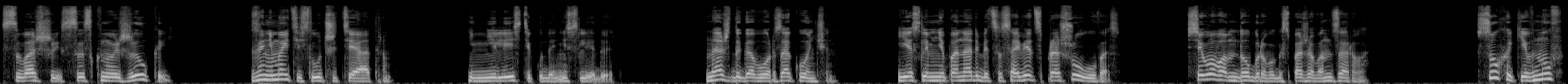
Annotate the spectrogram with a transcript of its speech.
с вашей сыскной жилкой занимайтесь лучше театром и не лезьте куда не следует. Наш договор закончен. Если мне понадобится совет, спрошу у вас. Всего вам доброго, госпожа Ванзарова». Сухо кивнув,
